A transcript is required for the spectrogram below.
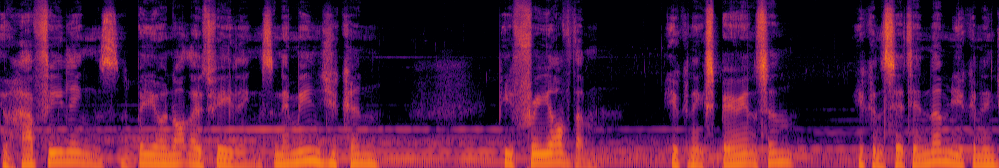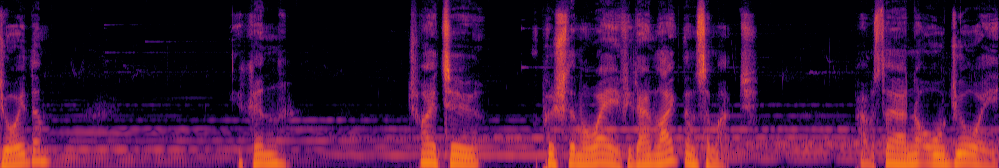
You have feelings, but you're not those feelings, and it means you can be free of them. You can experience them, you can sit in them, you can enjoy them, you can try to push them away if you don't like them so much. Perhaps they are not all joy,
